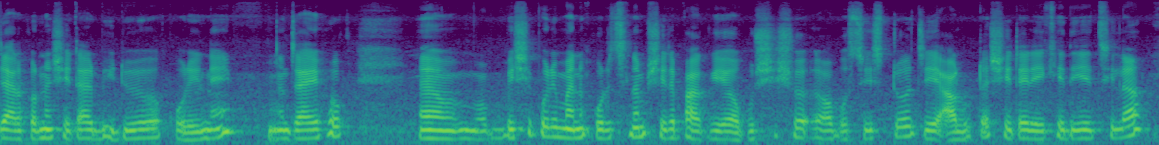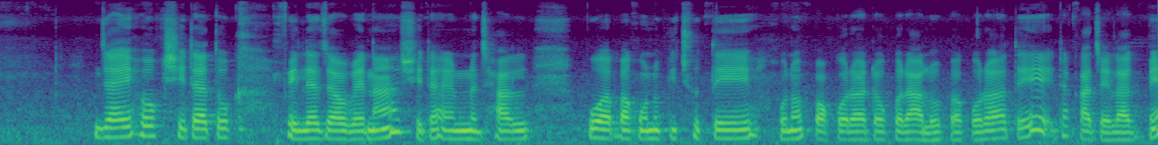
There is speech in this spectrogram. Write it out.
যার কারণে সেটার ভিডিও করি নেই যাই হোক বেশি পরিমাণে করেছিলাম, সেটা পাকে অবশিষ্ট অবশিষ্ট যে আলুটা সেটা রেখে দিয়েছিলাম। যাই হোক, সেটা তো ফেলে যাবে না। সেটা ঝাল পোয়া বা কোনো কিছুতে, কোনো পকোড়া টকোড়া, আলু পকোড়াতে এটা কাজে লাগবে।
